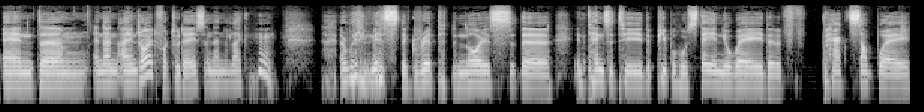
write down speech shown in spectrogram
and um, and then I enjoyed it for two days, and then like, hmm, I really miss the grit, the noise, the intensity, the people who stay in your way, the packed subway,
